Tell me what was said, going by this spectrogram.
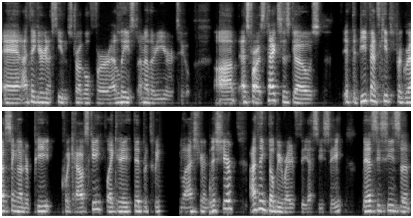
And I think you're going to see them struggle for at least another year or two. Uh, as far as Texas goes, if the defense keeps progressing under Pete Kwiatkowski, like they did between last year and this year, I think they'll be ready for the SEC. The SEC is a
